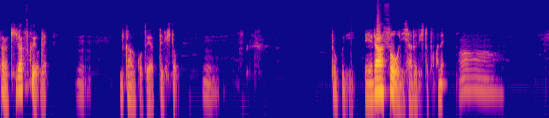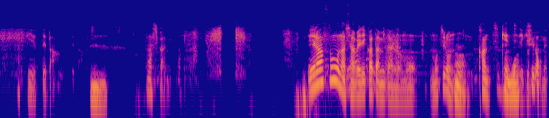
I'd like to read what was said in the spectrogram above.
から気がつくよね。うん。いかんことやってる人も。うん。特に偉そうに喋る人とかね。ああ。さっき言ってた。うん。確かに。偉そうな喋り方みたいなのも、もちろうんん、感知、検知できるよね。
